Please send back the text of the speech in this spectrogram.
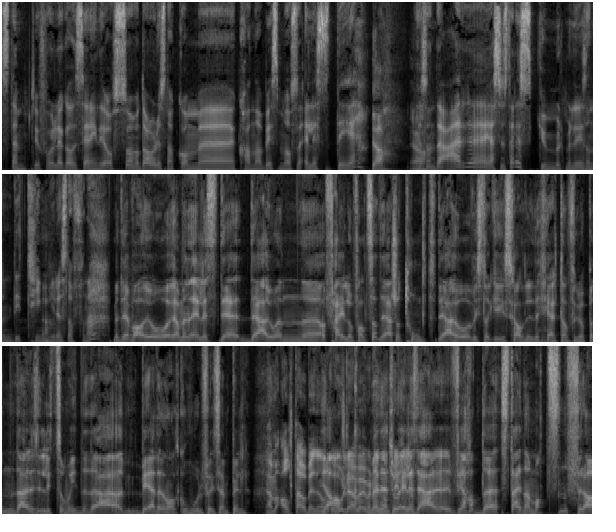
stemte jo for legalisering, de også. Og da var det snakk om eh, cannabis, men også LSD. Ja, Ja. Sånn, det er, eh, jeg syns det er litt skummelt med sånn de tyngre stoffene. Men det var jo Ja, men LSD det er jo en uh, feiloppfattelse. Det er så tungt. Det er jo visstnok ikke skadelig i det hele tatt for kroppen. Det er litt som weed. Det er bedre enn alkohol, f.eks. Ja, men alt er jo bedre enn Ja, alkohol. det har vi vært men jeg tror. LSD er For jeg hadde Steinar Madsen fra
